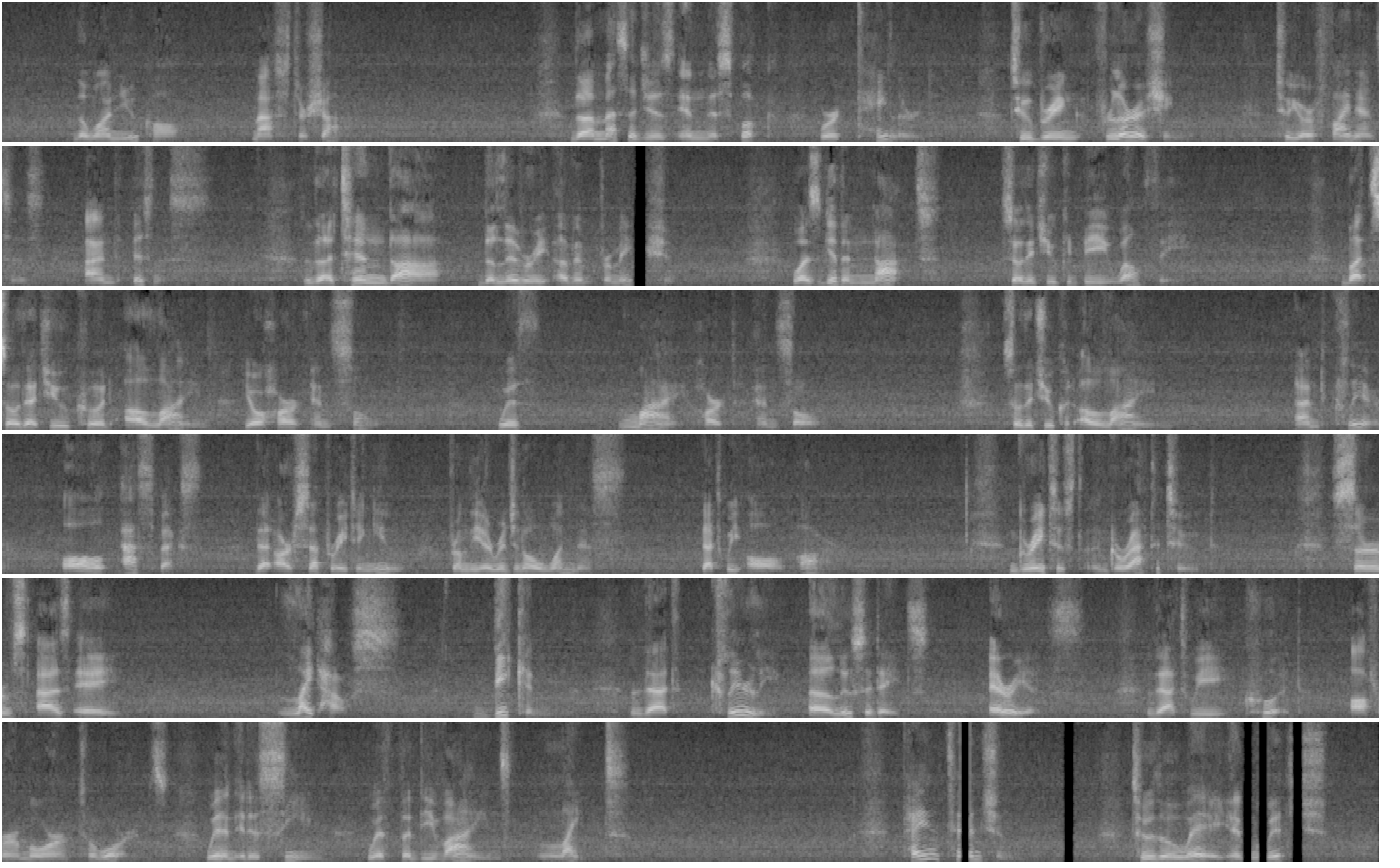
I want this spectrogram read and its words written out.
the one you call Master Sha. The messages in this book were tailored to bring flourishing to your finances and business. The Ten Da delivery of information was given not so that you could be wealthy, but so that you could align your heart and soul with my heart and soul so that you could align and clear all aspects that are separating you from the original oneness that we all are. Greatest gratitude serves as a lighthouse beacon that clearly elucidates areas that we could offer more towards when it is seen with the divine's light. Pay attention to the way in which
